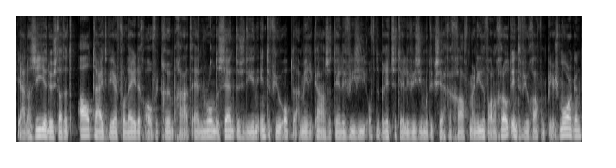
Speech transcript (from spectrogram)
Ja, dan zie je dus dat het altijd weer volledig over Trump gaat. En Ron DeSantis, die een interview op de Amerikaanse televisie, of de Britse televisie moet ik zeggen, gaf, maar in ieder geval een groot interview gaf van Piers Morgan.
